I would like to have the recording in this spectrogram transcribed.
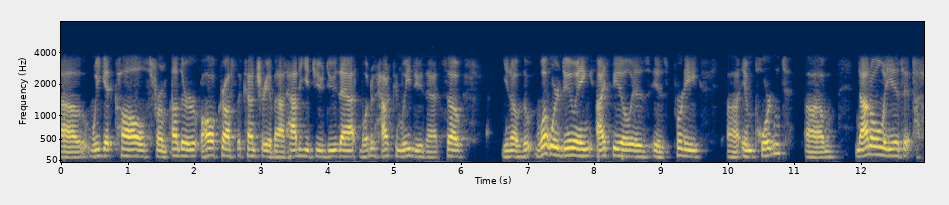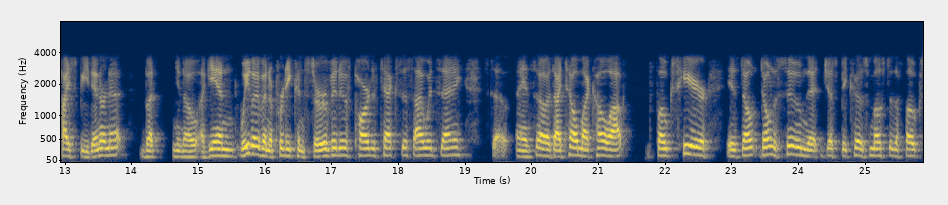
Uh, we get calls from other all across the country about how did you do that? What how can we do that? So, you know, the, what we're doing, I feel, is is pretty uh, important. Um, not only is it high speed internet, but you know, again, we live in a pretty conservative part of Texas, I would say. So, and so as I tell my co-op folks here is don't don't assume that just because most of the folks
